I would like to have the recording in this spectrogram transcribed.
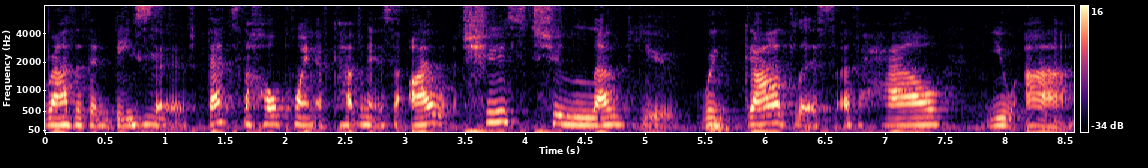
rather than be mm-hmm. served. That's the whole point of covenant. So I choose to love you regardless of how you are.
